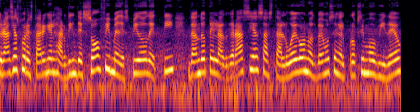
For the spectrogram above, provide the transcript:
Gracias por estar en el jardín de Sophie. Me despido de ti dándote las gracias. Hasta luego. Nos vemos en el próximo video.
